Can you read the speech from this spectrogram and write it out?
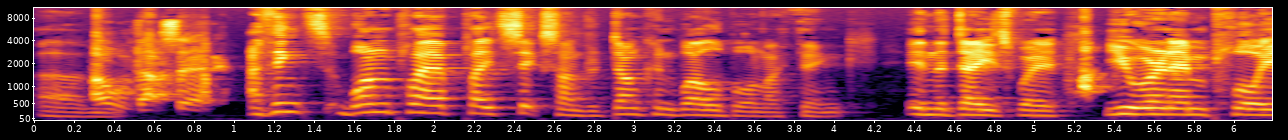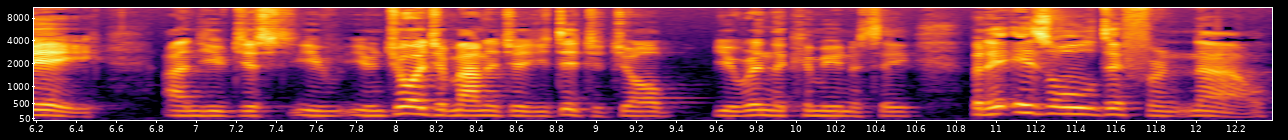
Um, oh, that's it. I think one player played 600, Duncan Welbourne, I think, in the days where you were an employee and you just you, you enjoyed your manager, you did your job, you were in the community. But it is all different now.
